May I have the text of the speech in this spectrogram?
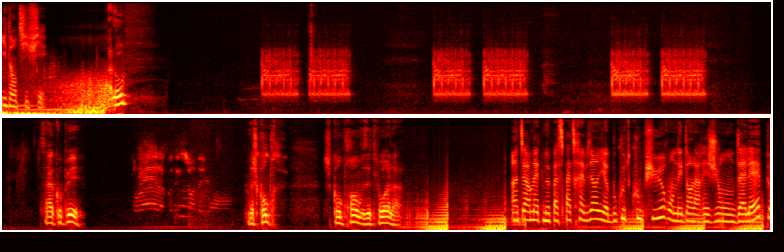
identifiés. Allô? Ça a coupé. Ouais, la connexion d'ailleurs. Mais je comprends. Je comprends, vous êtes loin là. Internet ne passe pas très bien, il y a beaucoup de coupures, on est dans la région d'Alep.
